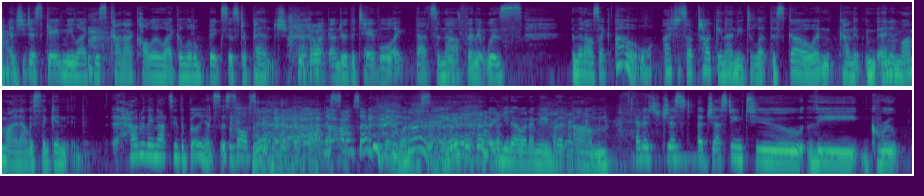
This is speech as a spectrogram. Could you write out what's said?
And she just gave me like this kind of I call it like a little big sister pinch, like under the table, like that's enough. and it was. And then I was like, oh, I should stop talking. I need to let this go. And kind of, and in my mind, I was thinking, how do they not see the brilliance? This solves everything. this solves everything. What I'm saying, you know what I mean? But um, and it's just adjusting to the group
